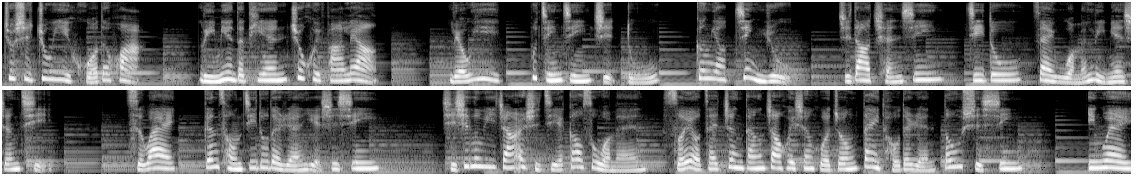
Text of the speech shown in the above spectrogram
就是注意活的话，里面的天就会发亮。留意不仅仅只读，更要进入，直到诚心基督在我们里面升起。此外，跟从基督的人也是心。启示录一章二十节告诉我们，所有在正当教会生活中带头的人都是心，因为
